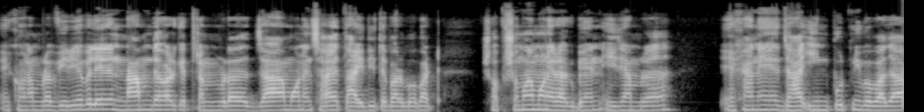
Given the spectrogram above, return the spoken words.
এখন আমরা ভেরিয়েবলের নাম দেওয়ার ক্ষেত্রে আমরা যা মনে চায় তাই দিতে পারব বাট সবসময় মনে রাখবেন, এই যে আমরা এখানে যা ইনপুট নিব বা যা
